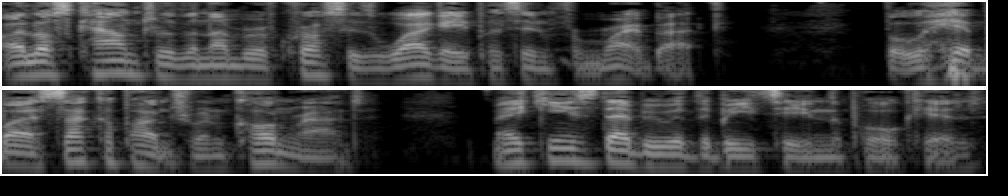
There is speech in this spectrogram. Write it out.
I lost count of the number of crosses Wagué put in from right back, but were hit by a sucker punch when Konrad, making his debut with the B team, the poor kid,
